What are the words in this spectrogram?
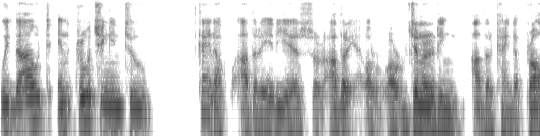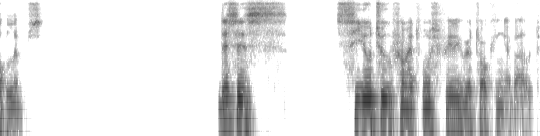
without encroaching into kind of other areas or other or, or generating other kind of problems. This is CO2 from atmosphere we're talking about.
